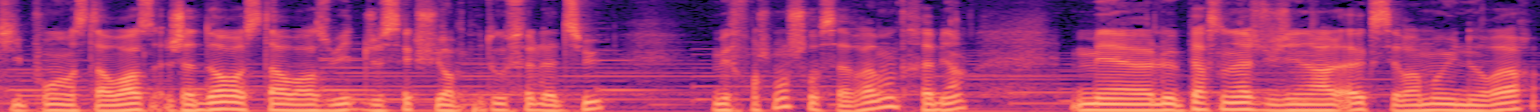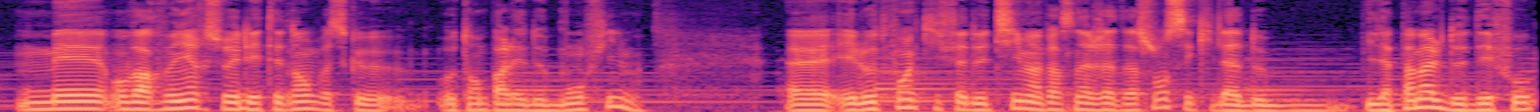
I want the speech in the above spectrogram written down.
Petit point à Star Wars. J'adore Star Wars 8. Je sais que je suis un peu tout seul là-dessus. Mais franchement, je trouve ça vraiment très bien. Mais euh, le personnage du général Hux, c'est vraiment une horreur. Mais on va revenir sur Il était temps parce que autant parler de bons films. Euh, et l'autre point qui fait de Tim un personnage attachant, c'est qu'il a, de... il a pas mal de défauts.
